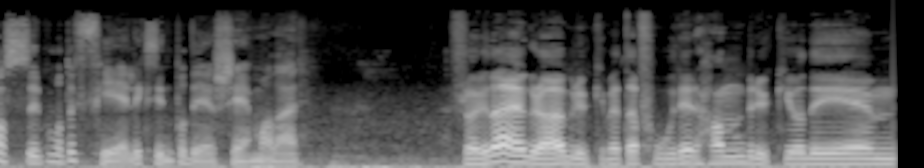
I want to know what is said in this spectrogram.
passer på en måte Felix inn på det skjemaet der? Florida er jo glad i å bruke metaforer. Han bruker jo de mm,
